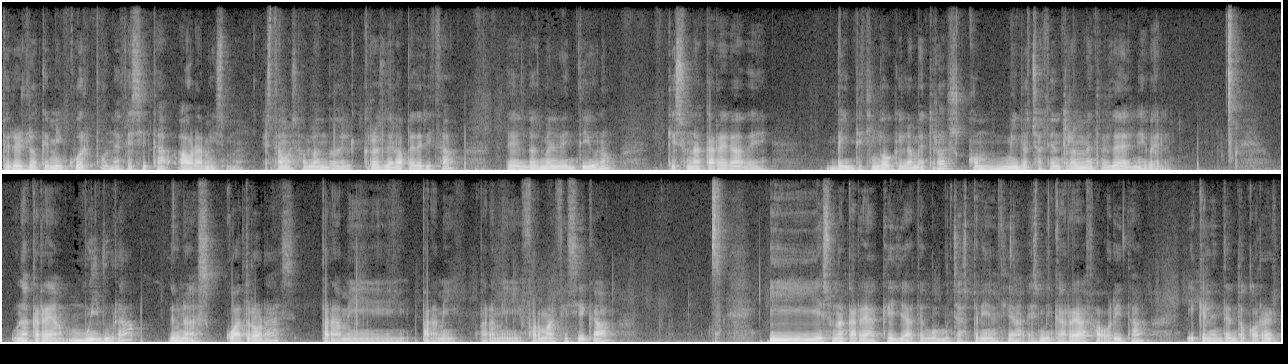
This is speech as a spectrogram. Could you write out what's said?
pero es lo que mi cuerpo necesita ahora mismo. Estamos hablando del Cross de la Pedriza del 2021, que es una carrera de 25 kilómetros con 1800 metros de desnivel. Una carrera muy dura, de unas 4 horas para mí, para mí, para mi forma física y es una carrera que ya tengo mucha experiencia, es mi carrera favorita y que la intento correr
